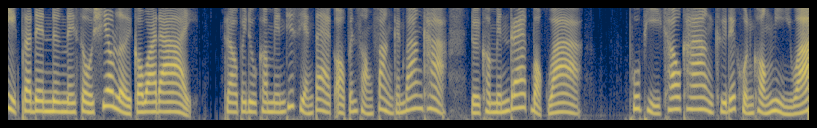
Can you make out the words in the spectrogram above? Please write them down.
อีกประเด็นหนึ่งในโซเชียลเลยก็ว่าได้ เราไปดูคอมเมนต์ที่เสียงแตกออกเป็นสองฝั่งกันบ้างค่ะ โดยคอมเมนต์แรกบอกว่า ผู้ผีเข้าข้างคือได้ขนของหนีวะ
